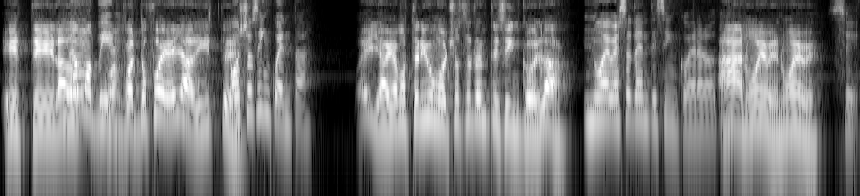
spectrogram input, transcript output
Este, la, Íbamos bien. ¿cu- ¿Cuánto fue ella? Diste. 8.50. Oye, ya habíamos tenido un 8.75, ¿verdad? 9.75 era el otro. Ah, 9, 9. Sí.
